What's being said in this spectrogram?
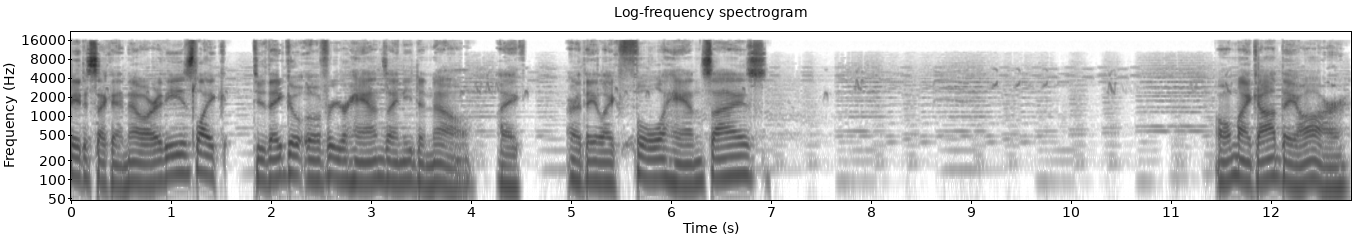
Wait a second. No, are these, like... Do they go over your hands? I need to know. Like, are they like full hand size? Oh my god, they are.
